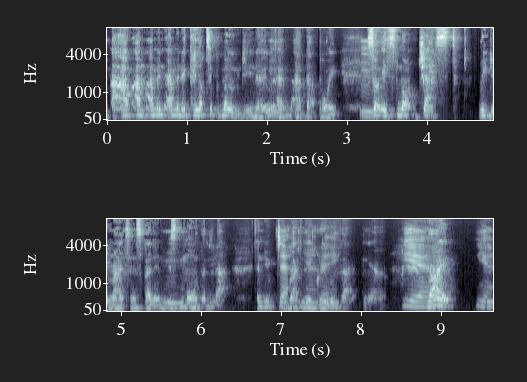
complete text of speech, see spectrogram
mm. I'm, I'm, in, I'm in a chaotic mode, you know, mm. um, at that point. Mm. So it's not just reading, writing, spelling. It's mm. more than that. And you, you agree with that. Yeah. Yeah. Right. Yeah.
